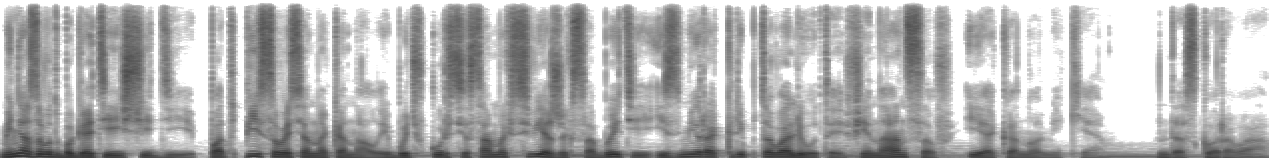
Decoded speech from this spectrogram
Меня зовут Богатейший Ди. Подписывайся на канал и будь в курсе самых свежих событий из мира криптовалюты, финансов и экономики. До скорого.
